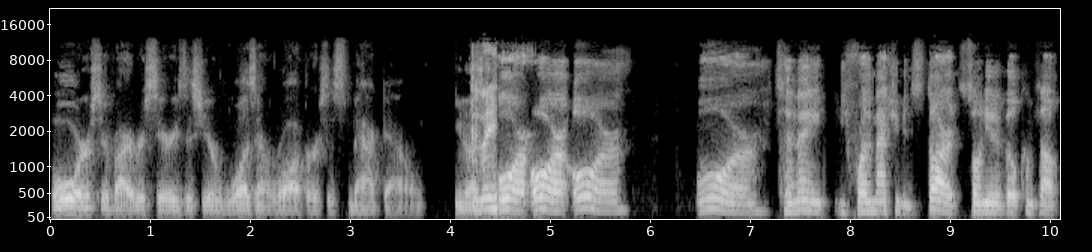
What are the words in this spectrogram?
or Survivor Series this year wasn't Raw versus SmackDown. You know, I'm they Or or or or tonight before the match even starts, Sonya Deville comes out.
